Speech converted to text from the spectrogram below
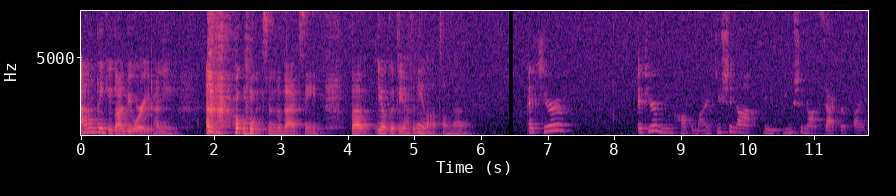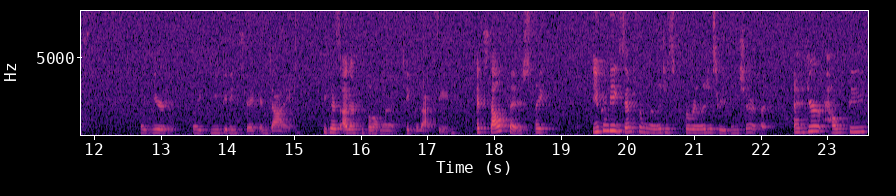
I don't think you got to be worried, honey, about what's in the vaccine. But Yoko, do you have any thoughts on that? If you're if you're immune compromised, you should not be you should not sacrifice like your like you getting sick and dying because other people don't want to take the vaccine. It's selfish. Like you can be exempt from religious for religious reasons, sure, but if you're healthy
